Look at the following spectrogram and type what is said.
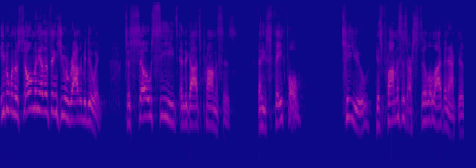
even when there's so many other things you would rather be doing, to sow seeds into God's promises that He's faithful to you. His promises are still alive and active,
